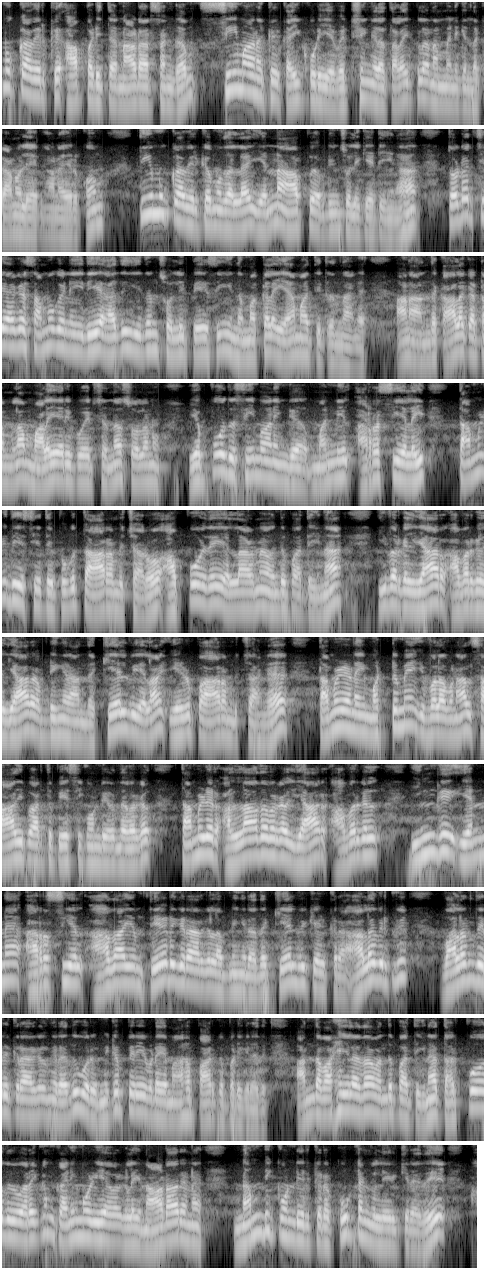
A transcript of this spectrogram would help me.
திமுகவிற்கு ஆப்படித்த நாடார் சங்கம் சீமானுக்கு கைகூடிய வெற்றிங்கிற தலைப்பில் நம்ம இன்றைக்கி இந்த காணொலியை காண இருக்கோம். திமுகவிற்கு முதல்ல என்ன ஆப்பு அப்படின்னு சொல்லி கேட்டிங்கன்னா தொடர்ச்சியாக சமூக நீதி அது இதுன்னு சொல்லி பேசி இந்த மக்களை ஏமாற்றிட்டு இருந்தாங்க. ஆனால் அந்த காலகட்டம்லாம் மலையேறி போயிடுச்சுன்னு தான் சொல்லணும். எப்போது சீமான் இங்கே மண்ணில் அரசியலை தமிழ் தேசியத்தை புகுத்த ஆரம்பித்தாரோ அப்போதே எல்லாருமே வந்து பார்த்திங்கன்னா இவர்கள் யார் அவர்கள் யார் அப்படிங்கிற அந்த கேள்வியெல்லாம் எழுப்ப ஆரம்பித்தாங்க தமிழனை மட்டுமே இவ்வளவு நாள் சாதி பார்த்து பேசி கொண்டிருந்தவர்கள் தமிழர் அல்லாதவர்கள் யார் அவர்கள் இங்கு என்ன அரசியல் ஆதாயம் தேடுகிறார்கள் அப்படிங்கிறத கேள்வி கேட்கிற அளவிற்கு வளர்ந்து இருக்கிறார்கள்ங்கிறது ஒரு மிகப்பெரிய விடயமாக பார்க்கப்படுகிறது. அந்த வகையில் தான் வந்து பார்த்திங்கன்னா தற்போது வரைக்கும் கனிமொழி அவர்களை நாடார் என நம்பிக்கொண்டிருக்கிற கூட்டங்கள் இருக்கிறது.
